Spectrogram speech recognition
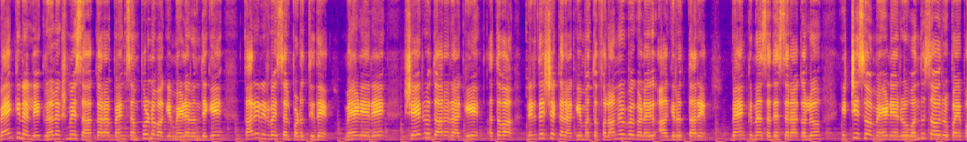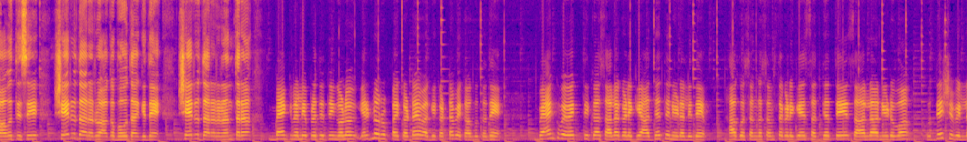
ಬ್ಯಾಂಕಿನಲ್ಲಿ ಗೃಹಲಕ್ಷ್ಮಿ ಸಹಕಾರ ಬ್ಯಾಂಕ್ ಸಂಪೂರ್ಣವಾಗಿ ಮಹಿಳೆಯರೊಂದಿಗೆ ಕಾರ್ಯನಿರ್ವಹಿಸಲ್ಪಡುತ್ತಿದೆ. ಮಹಿಳೆಯರೇ, ಷೇರುದಾರರಾಗಿ ಅಥವಾ ನಿರ್ದೇಶಕರಾಗಿ ಮತ್ತು ಫಲಾನುಭವಿಗಳ ಆಗಿರುತ್ತಾರೆ. ಬ್ಯಾಂಕ್ನ ಸದಸ್ಯರಾಗಲು ಇಚ್ಛಿಸುವ ಮಹಿಳೆಯರು ಒಂದು ಸಾವಿರ ರೂಪಾಯಿ ಪಾವತಿಸಿ ಷೇರುದಾರರು ಆಗಬಹುದಾಗಿದೆ. ಷೇರುದಾರರ ನಂತರ ಬ್ಯಾಂಕ್ನಲ್ಲಿ ಪ್ರತಿ ತಿಂಗಳು ಎರಡ್ನೂರು ರೂಪಾಯಿ ಕಡ್ಡಾಯವಾಗಿ ಕಟ್ಟಬೇಕಾಗುತ್ತದೆ. ಬ್ಯಾಂಕ್ ವೈಯಕ್ತಿಕ ಸಾಲಗಳಿಗೆ ಆದ್ಯತೆ ನೀಡಲಿದೆ. ಹಾಗೂ ಸಂಘ ಸಂಸ್ಥೆಗಳಿಗೆ ಸದ್ಯತೆ ಸಾಲ ನೀಡುವ ಉದ್ದೇಶವಿಲ್ಲ.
